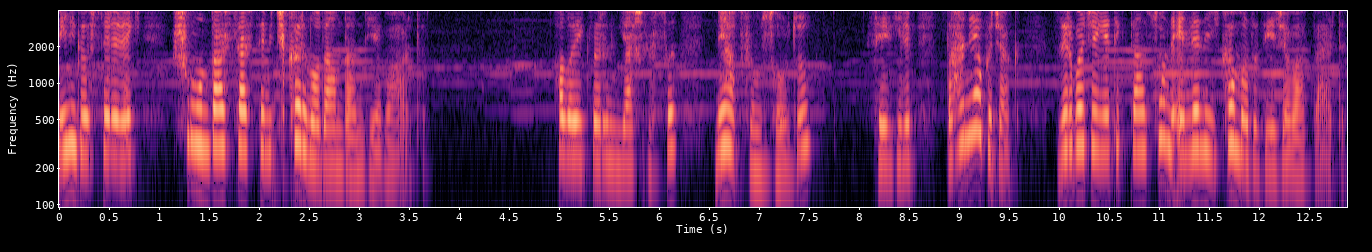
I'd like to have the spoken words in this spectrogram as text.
Beni göstererek şu mundar sersemi çıkarın odamdan diye bağırdı. Halayıkların yaşlısı ne yaptığımı sordu. Sevgilim daha ne yapacak? Zırbaca yedikten sonra ellerini yıkamadı diye cevap verdi.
